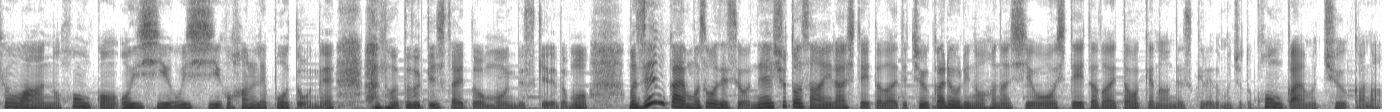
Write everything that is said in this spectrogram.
今日はあの香港美味しい美味しいご飯レポートをねあのお届けしたいと思うんですけれども、まあ、前回もそうですよね。首都さんいらしていただいて中華料理のお話をしていただいたわけなんですけれどもちょっと今回も中華な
